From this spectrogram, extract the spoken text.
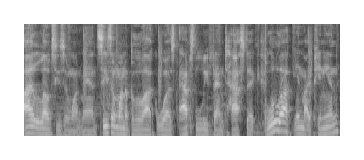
I love season one, man. Season one of Blue Lock was absolutely fantastic. Blue Lock, in my opinion,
